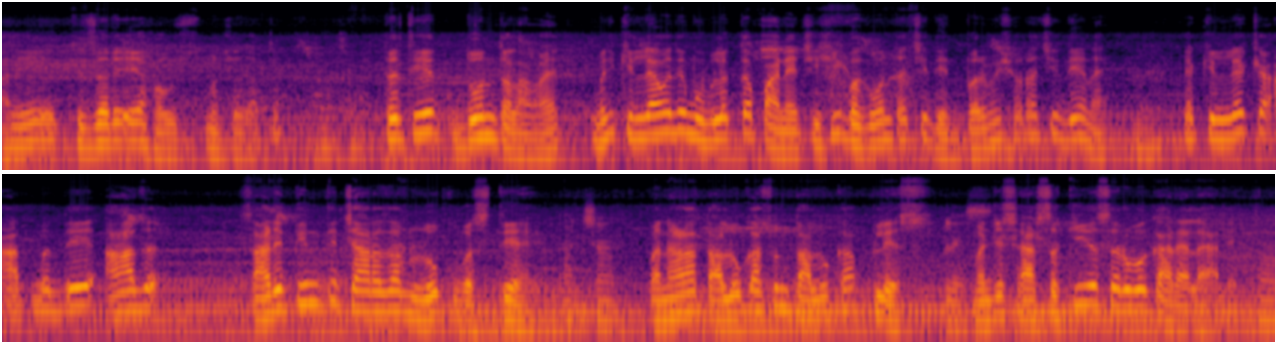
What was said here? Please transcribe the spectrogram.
आणि खिजर ए हाऊस म्हटलं जातं. तर ते दोन तलाव आहेत. म्हणजे किल्ल्यामध्ये मुबलकता पाण्याची ही भगवंताची देण परमेश्वराची देण आहे. या किल्ल्याच्या आतमध्ये आज साडेतीन ते चार हजार लोक वस्ती आहे अच्छा. पन्हाळा तालुका असून तालुका प्लेस म्हणजे शासकीय सर्व कार्यालय आले हां.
